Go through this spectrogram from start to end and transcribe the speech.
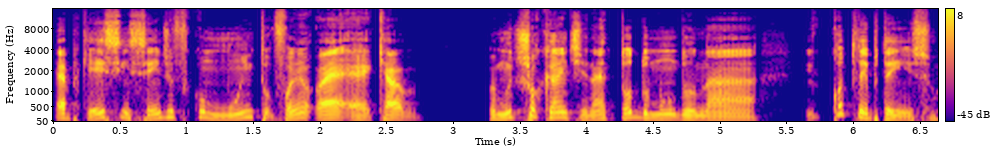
É porque esse incêndio ficou muito, foi, é, é que a, foi muito chocante, né? Todo mundo na. Quanto tempo tem isso?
